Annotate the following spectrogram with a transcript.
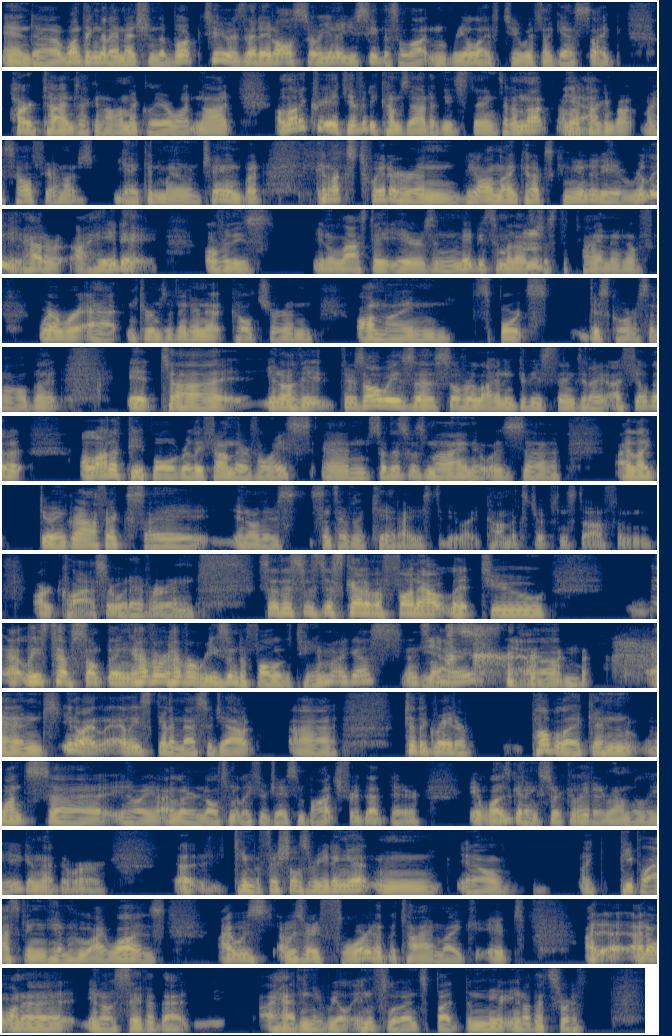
and uh, one thing that I mentioned in the book too is that it also, you know, you see this a lot in real life too, with I guess like hard times economically or whatnot. A lot of creativity comes out of these things, and I'm not, I'm Yeah. not talking about myself here. I'm not just yanking my own chain, but Canucks Twitter and the online Canucks community really had a, a heyday over these, you know, last eight years, and maybe some of that's Mhm. just the timing of where we're at in terms of internet culture and online sports discourse and all. But it, uh, you know, the, there's always a silver lining to these things, and I, I feel that a lot of people really found their voice and so this was mine it was uh i like doing graphics i you know there's since i was a kid i used to do like comic strips and stuff and art class or whatever and so this was just kind of a fun outlet to at least have something have a have a reason to follow the team i guess in some Yes. ways Yeah. um, and you know at, at least get a message out uh, to the greater public and once uh, you know I, learned ultimately through jason botchford that there it was getting circulated around the league and that there were uh, team officials reading it and you know like people asking him who i was. I was i was very floored at the time. Like it i, I don't want to you know say that that i had any real influence but the mere you know that sort of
